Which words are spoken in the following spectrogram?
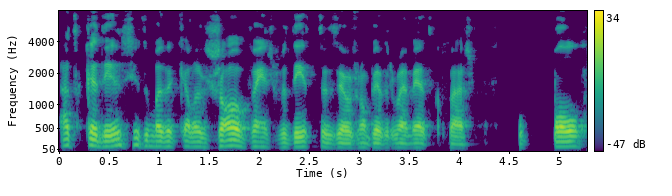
à decadência de uma daquelas jovens vedetas, é o João Pedro Mamed que faz o Paul,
